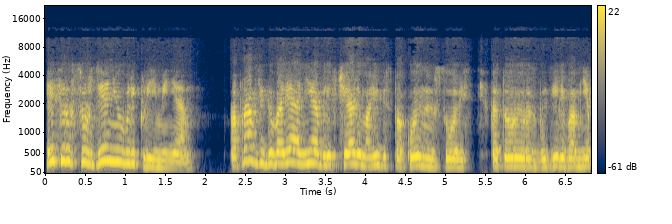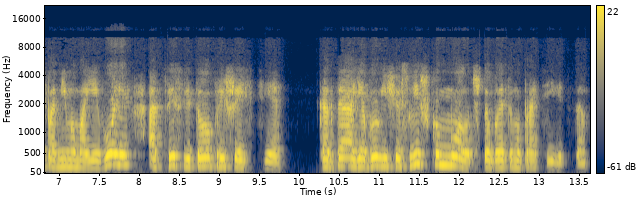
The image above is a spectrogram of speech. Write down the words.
Эти рассуждения увлекли меня. По правде говоря, они облегчали мою беспокойную совесть, которую разбудили во мне помимо моей воли отцы святого пришествия, когда я был еще слишком молод, чтобы этому противиться.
